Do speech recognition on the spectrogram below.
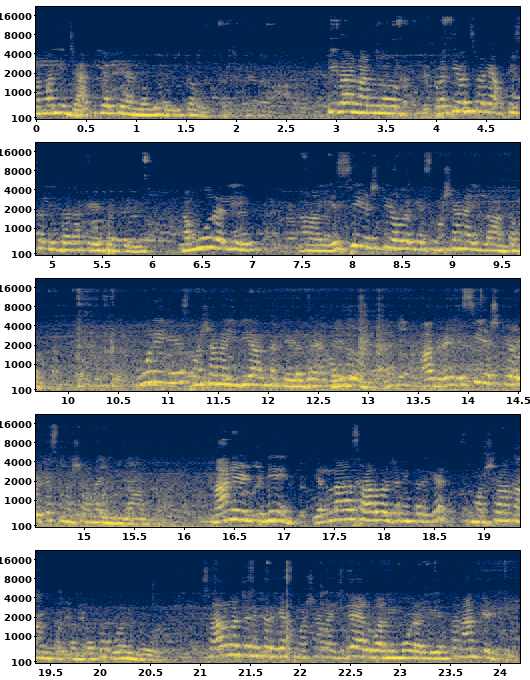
ನಮ್ಮಲ್ಲಿ ಜಾತೀಯತೆ ಅನ್ನೋದು ಬೆಳೀತಾ ಹೋಗ್ತದೆ. ಈಗ ನಾನು ಪ್ರತಿಯೊಂದು ಸಾರಿ ಆಫೀಸಲ್ಲಿ ಇದ್ದಾಗ ಕೇಳ್ತಿರ್ತೀನಿ ನಮ್ಮೂರಲ್ಲಿ ಎಸ್ ಸಿ, ಎಸ್ ಟಿ ಅವರಿಗೆ ಸ್ಮಶಾನ ಇಲ್ಲ ಅಂತ ಬರ್ತಾರೆ. ಊರಿಗೆ ಸ್ಮಶಾನ ಇದೆಯಾ ಅಂತ ಕೇಳಿದ್ರೆ ಹೌದು ಅಂತ. ಆದ್ರೆ ಎಸ್ ಸಿ, ಎಸ್ ಟಿ ಅವರಿಗೆ ಸ್ಮಶಾನ ಇಲ್ಲ ಅಂತ. ನಾನು ಹೇಳ್ತೀನಿ, ಎಲ್ಲ ಸಾರ್ವಜನಿಕರಿಗೆ ಸ್ಮಶಾನ ಅಂತಕ್ಕಂಥದ್ದು ಒಂದು ಸಾರ್ವಜನಿಕರಿಗೆ ಸ್ಮಶಾನ ಇದೆ ಅಲ್ವಾ ನಿಮ್ಮೂರಲ್ಲಿ ಅಂತ ನಾನು ಕೇಳ್ತೀನಿ.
